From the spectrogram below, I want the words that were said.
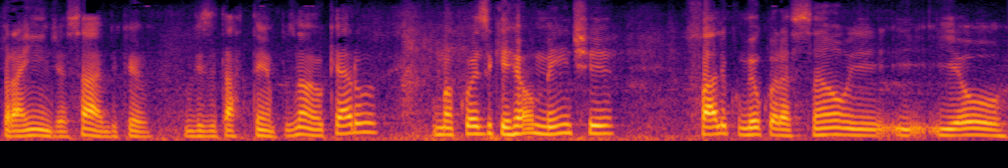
para a Índia, sabe, que é visitar templos. Não, eu quero uma coisa que realmente fale com o meu coração e, e, e eu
